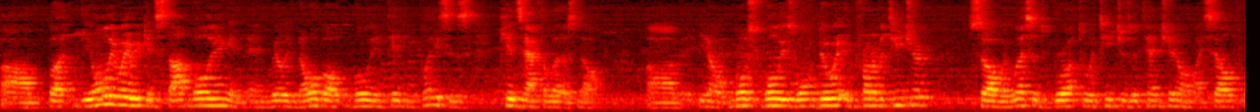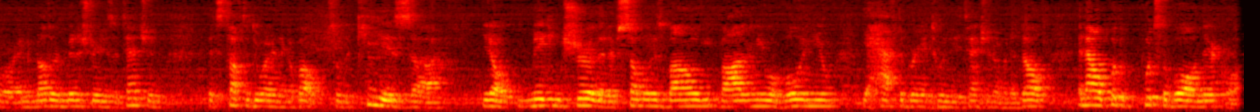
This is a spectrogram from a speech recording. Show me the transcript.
Um, but the only way we can stop bullying and, and, really know about bullying taking place is kids have to let us know. Um, you know, most bullies won't do it in front of a teacher, so unless it's brought to a teacher's attention or myself or another administrator's attention, it's tough to do anything about. So the key is, uh, you know, making sure that if someone is bothering you or bullying you, you have to bring it to the attention of an adult, and now it put the, puts the ball in their court.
